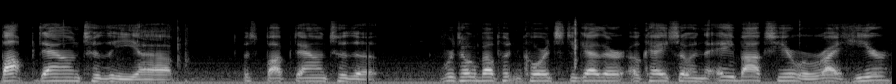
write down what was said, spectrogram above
bop down to the. Uh, let's bop down to the we're talking about putting chords together okay? So in the A box here we're right here.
